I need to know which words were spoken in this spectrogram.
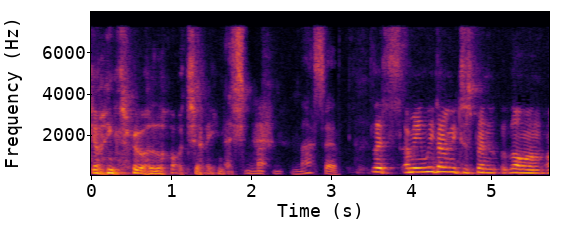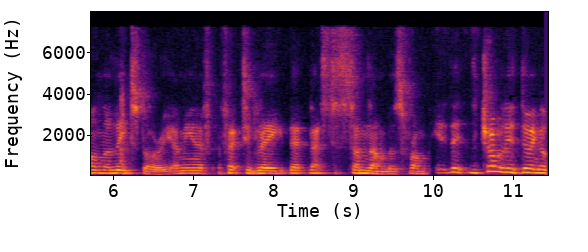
going through a lot of change. It's ma- massive. Let's. I mean, we don't need to spend long on, on the lead story. I mean, effectively, that that's just some numbers from. The, the trouble is doing a,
